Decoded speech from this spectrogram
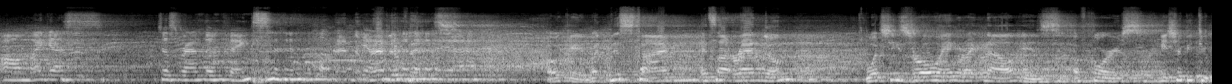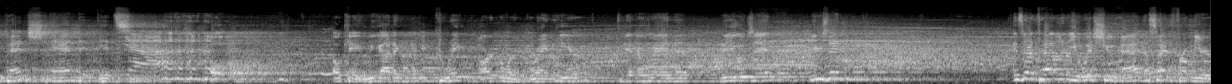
um, I guess just random things. random, random things. yeah. Okay, but this time it's not random. What she's drawing right now is, of course, it should be to bench and it's. Yeah. Oh. Okay, we got a great artwork right here together with Ryujin. Ryujin, is there a talent you wish you had aside from your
